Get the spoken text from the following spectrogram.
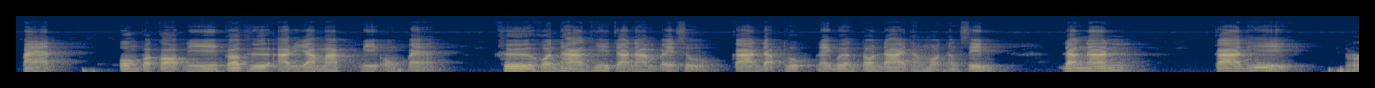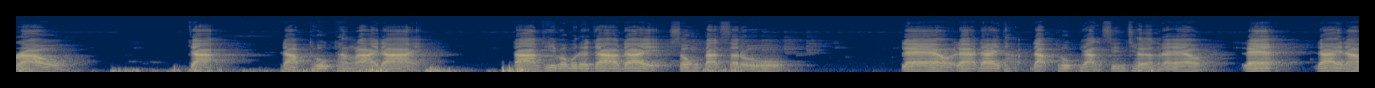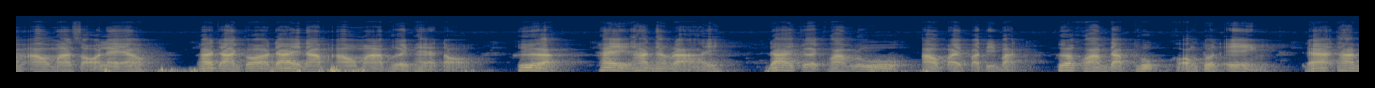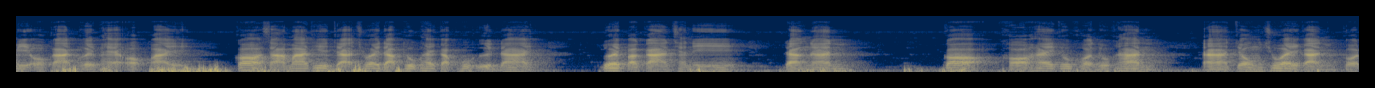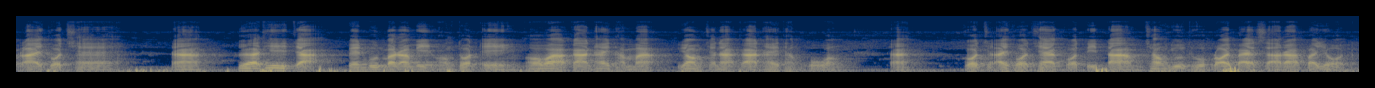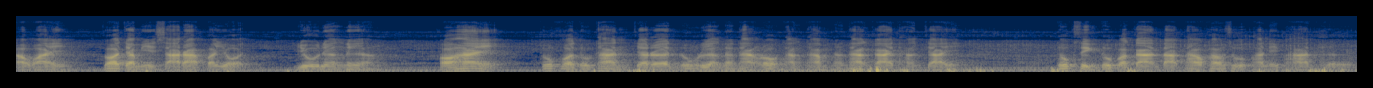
8 องค์ประกอบนี้ก็คืออริยมรรคมีองค์ 8 คือหนทางที่จะนำไปสู่การดับทุกข์ในเบื้องต้นได้ทั้งหมดทั้งสิ้น ดังนั้นการที่เราจะดับทุกข์ทั้งหลายได้ ตามที่พระพุทธเจ้าได้ทรงตรัสรู้แล้วและได้ดับทุกข์อย่างสิ้นเชิงแล้ว และ ได้นำเอามาสอนแล้ว พระอาจารย์ก็ได้นำเอามาเผยแผ่ต่อ เพื่อให้ท่านทั้งหลาย ได้เกิดความรู้เอาไปปฏิบัติ เพื่อความดับทุกข์ของตนเอง และถ้ามีโอกาสเผยแผ่ออกไป ก็สามารถที่จะช่วยดับทุกข์ให้กับผู้อื่นได้ ด้วยประการชนี้ ดังนั้น ก็ขอให้ทุกคนทุกท่านจงช่วยกันกดไลค์กดแชร์นะ เพื่อที่จะเป็นบุญบารรมีของตนเอง เพราะว่าการให้ธรรมะย่อมชนะการให้ทั้งปวงนะกดไลค์กดแชร์กดติดตามช่อง YouTube 108 สาระประโยชน์เอาไว้ ก็จะมีสาระประโยชน์อยู่เนืองๆขอให้ทุกคนทุกท่านเจริญรุ่งเรืองทั้งทางโลกทางธรรมทั้งทางกายทางใจ ทุกสิ่งทุกประการตราบเท่าเข้าสู่พระนิพพานเถิด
